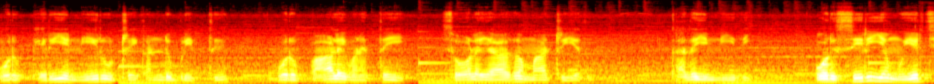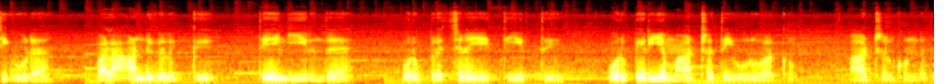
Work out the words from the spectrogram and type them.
ஒரு பெரிய நீரூற்றை கண்டுபிடித்து ஒரு பாலைவனத்தை சோலையாக மாற்றியது. கதையின் நீதி. ஒரு சிறிய முயற்சி கூட பல ஆண்டுகளுக்கு தேங்கியிருந்த ஒரு பிரச்சனையை தீர்த்து ஒரு பெரிய மாற்றத்தை உருவாக்கும் ஆற்றல் கொண்டது.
